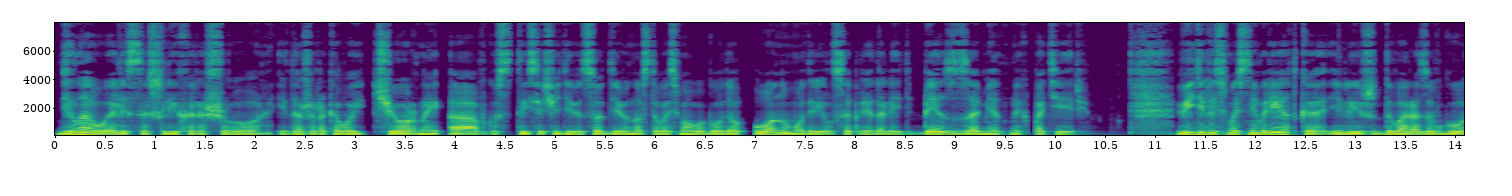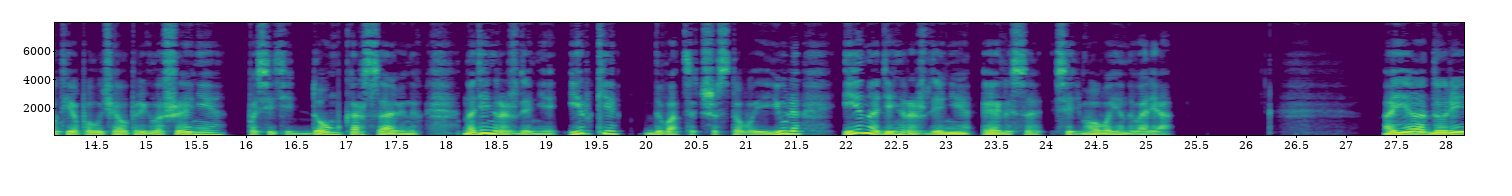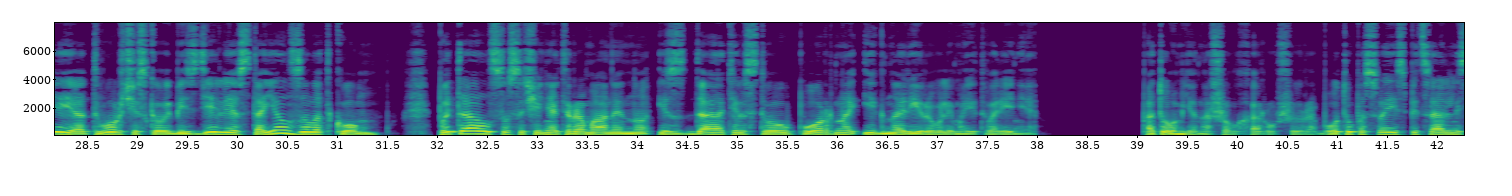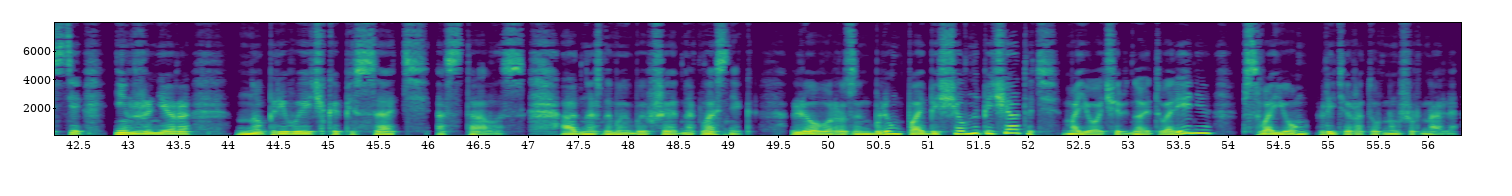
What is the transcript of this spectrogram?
Дела у Элиса шли хорошо, и даже роковой «Черный август» 1998 года он умудрился преодолеть без заметных потерь. Виделись мы с ним редко, и лишь два раза в год я получал приглашение посетить дом Корсавиных на день рождения Ирки 26 июля и на день рождения Элиса 7 января. А я, дурея от творческого безделья, стоял за лотком, пытался сочинять романы, но издательства упорно игнорировали мои творения. Потом я нашел хорошую работу по своей специальности инженера, но привычка писать осталась. Однажды мой бывший одноклассник Лёва Розенблюм пообещал напечатать мое очередное творение в своем литературном журнале.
